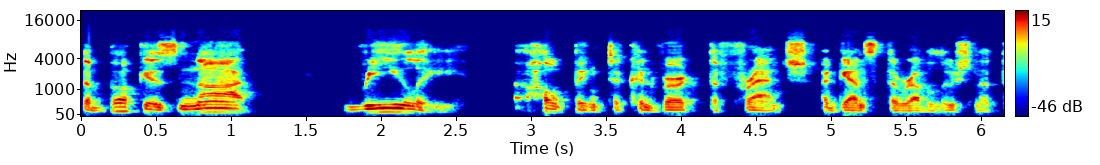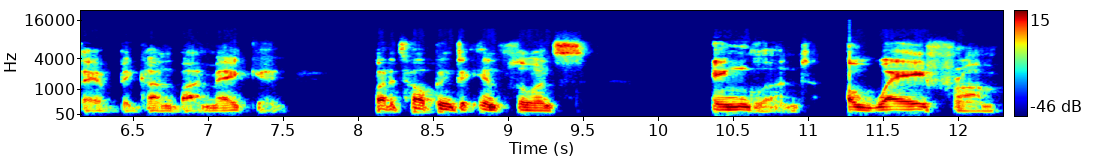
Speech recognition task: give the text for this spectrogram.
the book is not really hoping to convert the French against the revolution that they have begun by making, but it's hoping to influence England away from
